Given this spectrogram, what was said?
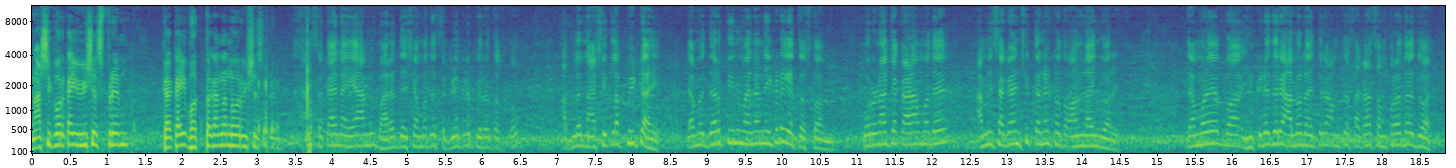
नाशिकवर काही विशेष प्रेम? का काही भक्तगणांवर विशेष प्रेम? असं काय नाही. आम्ही भारत देशामध्ये सगळीकडे फिरत असतो. आपलं नाशिकला पीठ आहे. त्यामुळे दर तीन महिन्यांनी इकडे येत असतो आम्ही. कोरोनाच्या काळामध्ये आम्ही सगळ्यांशी कनेक्ट होतो ऑनलाईनद्वारे त्यामुळे ब इकडे जरी आलो नाही तरी आमचा सगळा संप्रदाय जो आहे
